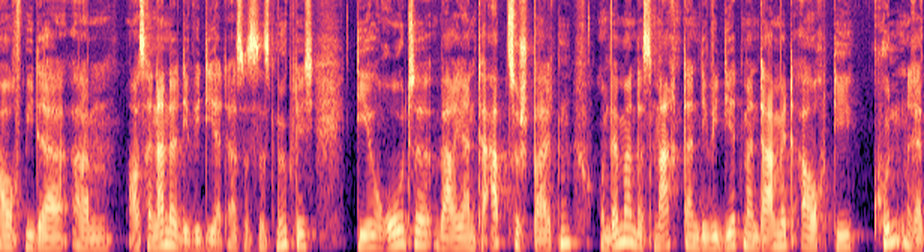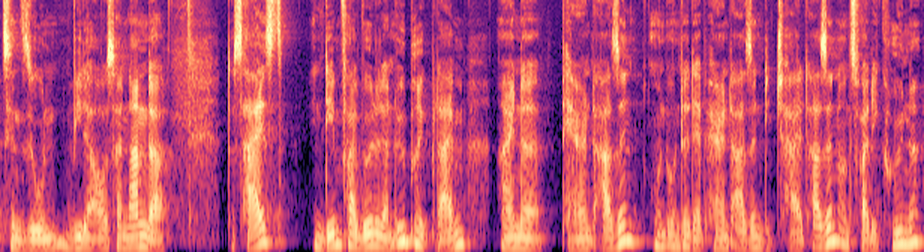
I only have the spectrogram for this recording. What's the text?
auch wieder ähm, auseinanderdividiert. Also es ist möglich, die rote Variante abzuspalten und wenn man das macht, dann dividiert man damit auch die Kundenrezension wieder auseinander. Das heißt, in dem Fall würde dann übrig bleiben eine Parent ASIN und unter der Parent ASIN die Child ASIN und zwar die grüne.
